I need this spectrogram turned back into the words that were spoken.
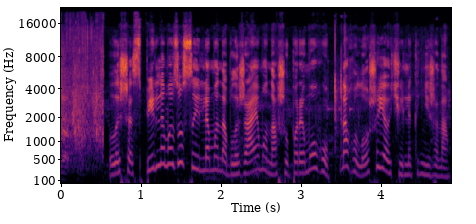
Дякую. Лише спільними зусиллями наближаємо нашу перемогу, наголошує очільник Ніжина.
